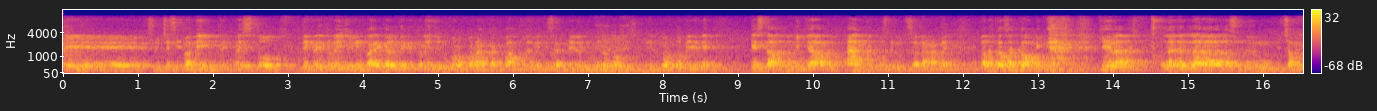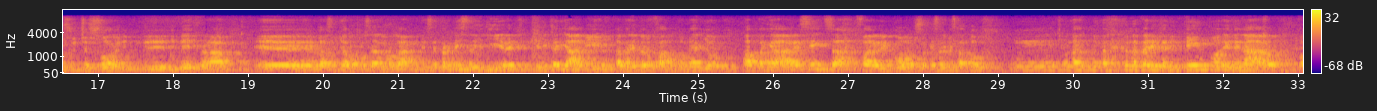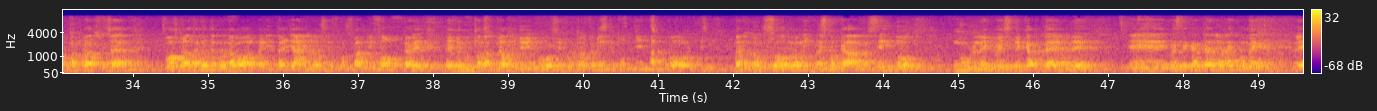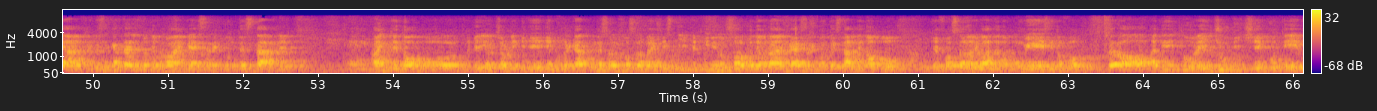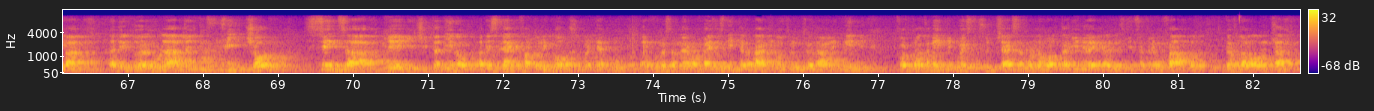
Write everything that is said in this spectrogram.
eh, successivamente questo decreto legge, mi pare che era il decreto legge numero 44 del 26 aprile 2012, se mi ricordo bene, è stato dichiarato anticostituzionale, ma la cosa comica che la, la, la, diciamo, il successore di, di, di Befera, eh, la signora Rossella Orlandi, si è permessa di dire che gli italiani avrebbero fatto meglio a pagare senza fare ricorso, che sarebbe stato una, una, una, perdita di tempo e denaro. Ma, ma, cioè, Fortunatamente per una volta gli italiani non si sono fatti fottere, è venuta una pioggia di ricorsi, fortunatamente tutti accolti ma non solo, in questo caso essendo nulle queste cartelle, eh, queste cartelle non è come le altre, queste cartelle potevano anche essere contestate eh, anche dopo, perché io non c'ero lì di tempo, era come se non fossero mai esistite, quindi non solo potevano anche essere contestate dopo che fossero arrivate dopo mesi, dopo... però addirittura il giudice poteva addirittura annullarle d'ufficio senza che il cittadino avesse neanche fatto ricorso, perché appunto è come se non erano mai esistite, erano anticostituzionali. Quindi fortunatamente questo è successo per una volta, io direi che la giustizia ha trionfato per una volta.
